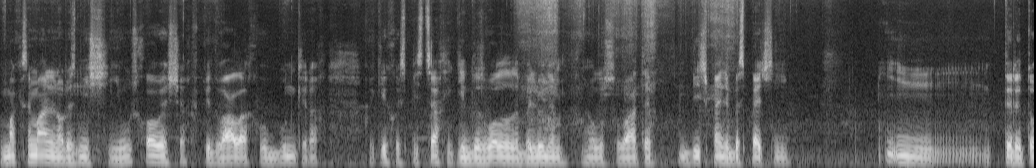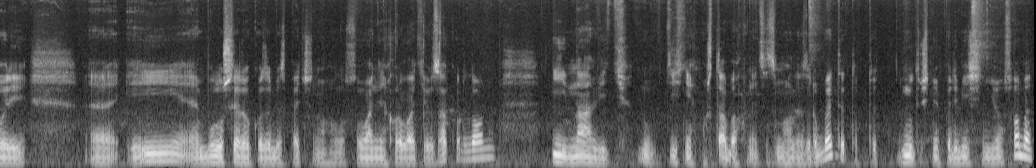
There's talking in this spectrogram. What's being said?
максимально розміщені у сховищах, в підвалах, в бункерах, в якихось місцях, які дозволили би людям голосувати більш-менш безпечній території. Е, І було широко забезпечено голосування хорватів за кордоном. І навіть ну, в їхніх масштабах вони це змогли зробити, тобто внутрішньо переміщені особи,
